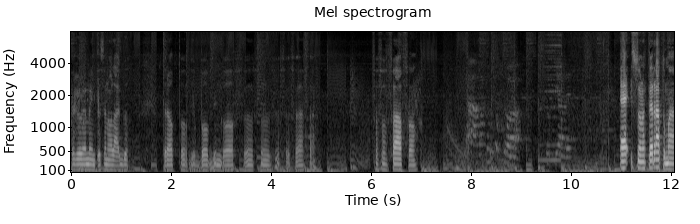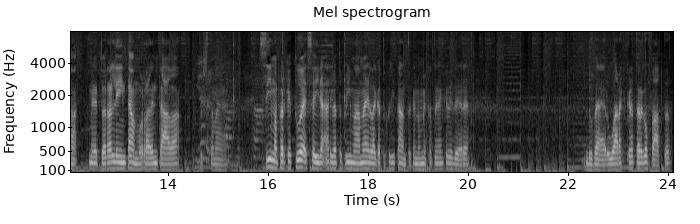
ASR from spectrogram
Perché ovviamente se no laggo. Troppo. Io bobbing off. Fa fa fa fa fa. Fa fa? Eh, sono atterrato ma mi ha detto rallenta, non rallentava. Questa me. Sì, ma perché tu sei arrivato prima, a me è laggato così tanto che non mi hai fatto neanche vedere. Dov'ero? Guarda che cratere che ho fatto.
